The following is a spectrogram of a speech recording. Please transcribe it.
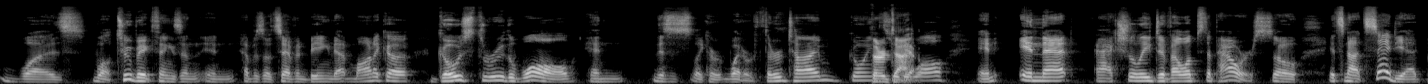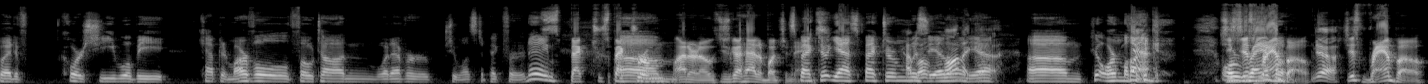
was, well, two big things in, in episode seven being that Monica goes through the wall and this is like her, what, her third time going Third through time. the wall? And in that actually develops the powers. So it's not said yet, but of course she will be Captain Marvel, Photon, whatever she wants to pick for her name. Spectrum. Spectrum. Um, I don't know. She's got had a bunch of names. Spectrum, yeah, Spectrum How was the other Monica? one, yeah. Um, or Monica, She's or just Rambo. Rambo. Yeah. Just Rambo.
